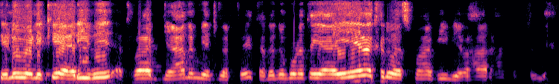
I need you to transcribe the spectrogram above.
तिळुवळिके अरिव् अथवा ज्ञानं यद्वर्तते, तदनुगुणतया एव खलु अस्माभिः व्यवहारः कर्तव्यः।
